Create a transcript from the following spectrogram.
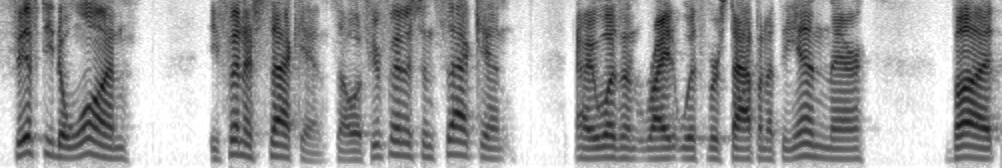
50 to one. He finished second. So if you're finishing second, now he wasn't right with Verstappen at the end there, but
